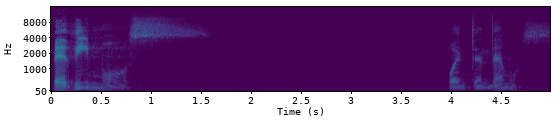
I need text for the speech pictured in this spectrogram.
pedimos o entendemos.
